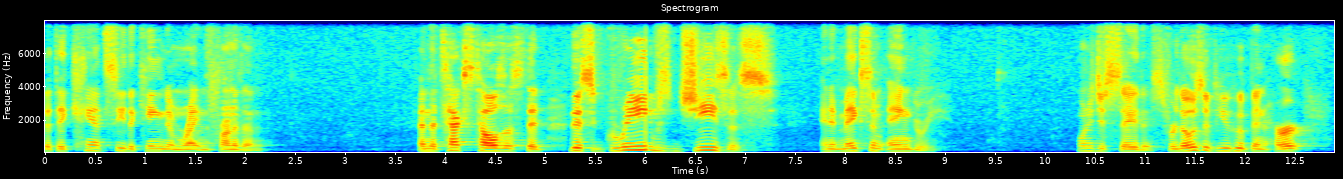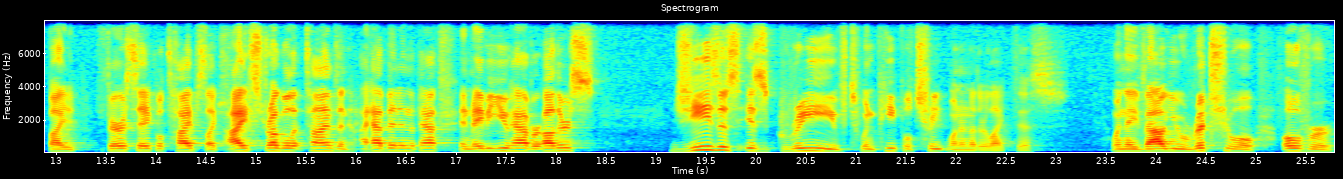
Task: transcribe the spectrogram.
that they can't see the kingdom right in front of them. And the text tells us that this grieves Jesus and it makes him angry. I want to just say this. For those of you who've been hurt by Pharisaical types, like I struggle at times and I have been in the past, and maybe you have or others, Jesus is grieved when people treat one another like this when they value ritual over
